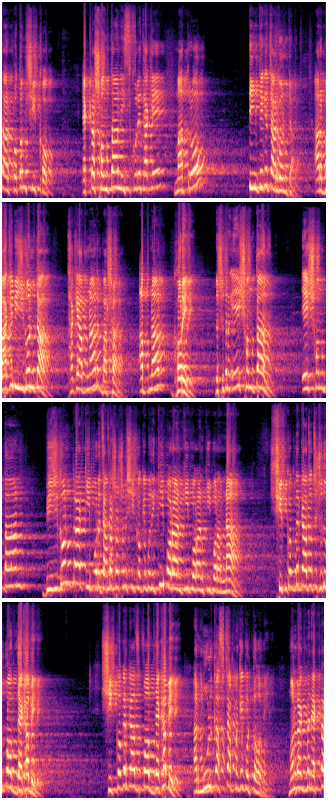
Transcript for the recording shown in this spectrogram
তার প্রথম শিক্ষক। একটা সন্তান স্কুলে থাকে মাত্র তিন থেকে চার ঘণ্টা আর বাকি বিশ ঘণ্টা থাকে আপনার বাসায়, আপনার ঘরে। সুতরাং এই সন্তান এই সন্তান বিশ ঘণ্টা কি পড়েছে? আমরা সবসময় শিক্ষককে বলি, কি পড়ান কি পড়ান কি পড়ান? না। শিক্ষকদের কাজ হচ্ছে শুধু পথ দেখাবে। শিক্ষকের কাজ পথ দেখাবে আর মূল কাজটা আপনাকে করতে হবে। মনে রাখবেন, একটা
